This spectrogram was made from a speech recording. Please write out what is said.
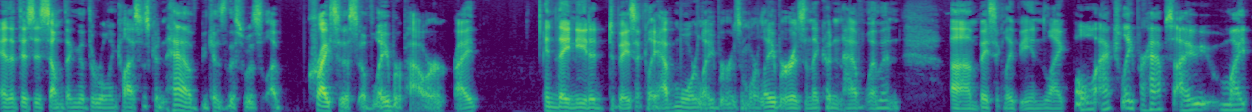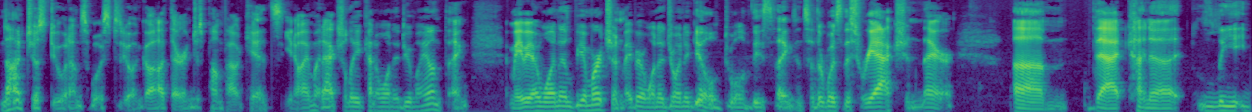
And that this is something that the ruling classes couldn't have because this was a crisis of labor power, right? And they needed to basically have more laborers and more laborers, and they couldn't have women um, basically being like, well, actually, perhaps I might not just do what I'm supposed to do and go out there and just pump out kids. You know, I might actually kind of want to do my own thing. Maybe I want to be a merchant. Maybe I want to join a guild, do all of these things. And so there was this reaction there um, that kind of le-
